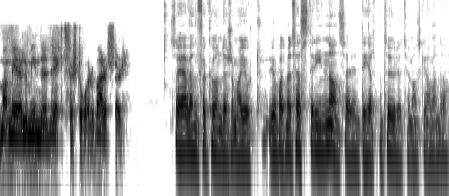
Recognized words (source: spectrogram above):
man mer eller mindre direkt förstår varför. Så även för kunder som har gjort, jobbat med tester innan så är det inte helt naturligt hur man ska använda?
